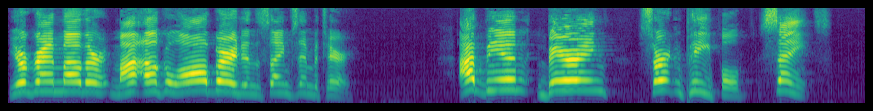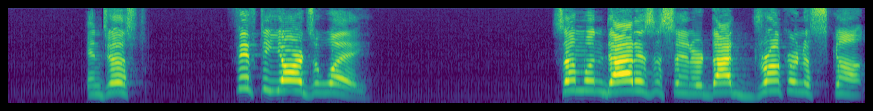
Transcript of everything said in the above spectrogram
your grandmother, my uncle, all buried in the same cemetery. I've been burying certain people, saints, in just 50 yards away. Someone died as a sinner, died drunker than a skunk,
